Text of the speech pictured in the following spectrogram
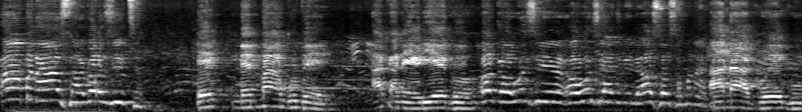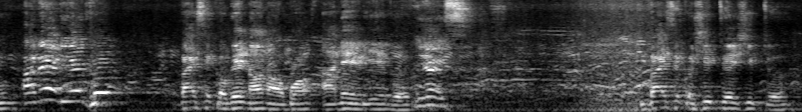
ahụ na ha sagozi e, mmemme agwụbe a ka na-eri ego a na agụ egwu a na-eri ego bisikụl gị nọ n'ọgbọ a na-eri ego Yes. bisikụl shiftuo shiftuo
